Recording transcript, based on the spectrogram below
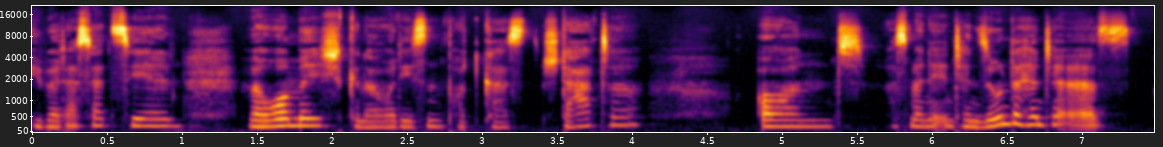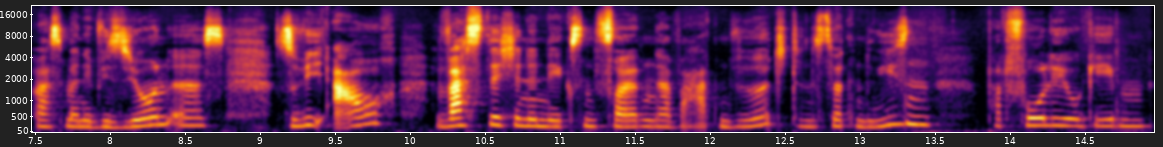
über das erzählen, warum ich genau diesen Podcast starte und was meine Intention dahinter ist, was meine Vision ist, sowie auch, was dich in den nächsten Folgen erwarten wird. Denn es wird ein riesen Portfolio geben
